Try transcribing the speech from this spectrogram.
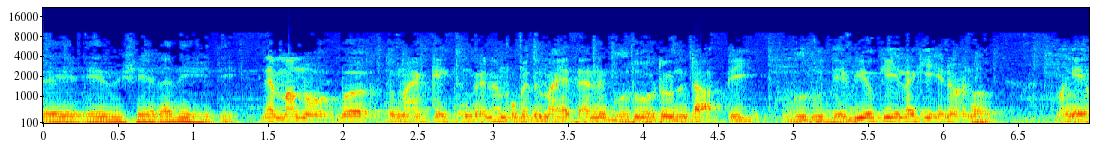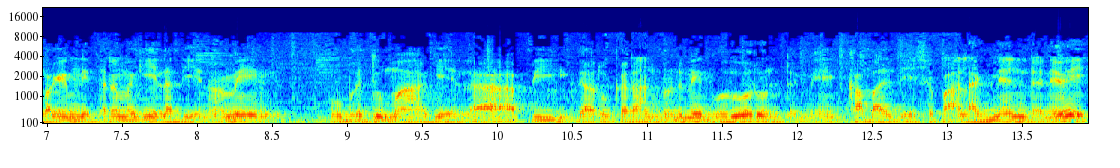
ඒ ඒ විෂය රැඳී හිටියේ. දැන් මම ඔබතුමා එක්ක එකඟ වෙනවා. මොකද මම හිතන්නේ ගුරුවරුන්ට අපි ගුරු දෙවියෝ කියලා කියනවනේ. මම ඒ වගේම නිතරම කියලා තියෙනවා. මේ ඔබතුමා කියලා අපි ගරු කරන්න ඕනේ මේ ගුරුවරුන්ට. මේ කබල් දේශපාලඥයන්ට නෙවෙයි.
